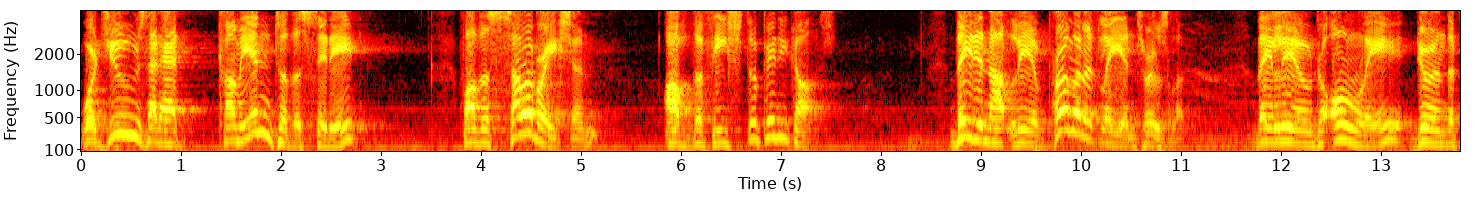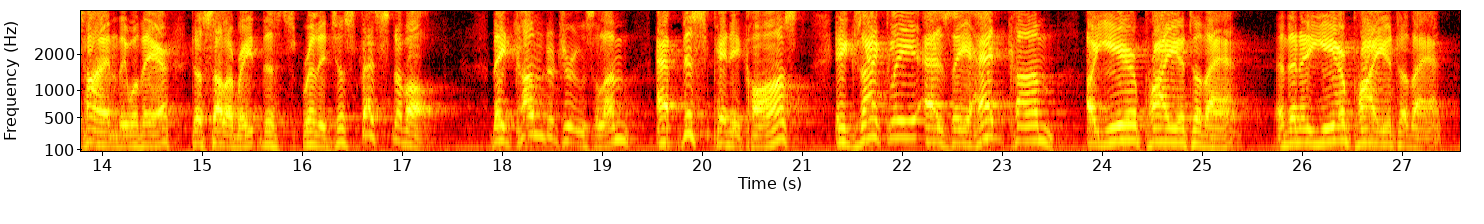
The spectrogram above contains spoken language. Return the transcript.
were Jews that had come into the city for the celebration of the Feast of Pentecost. They did not live permanently in Jerusalem. They lived only during the time they were there to celebrate this religious festival. They'd come to Jerusalem at this Pentecost exactly as they had come a year prior to that, and then a year prior to that,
